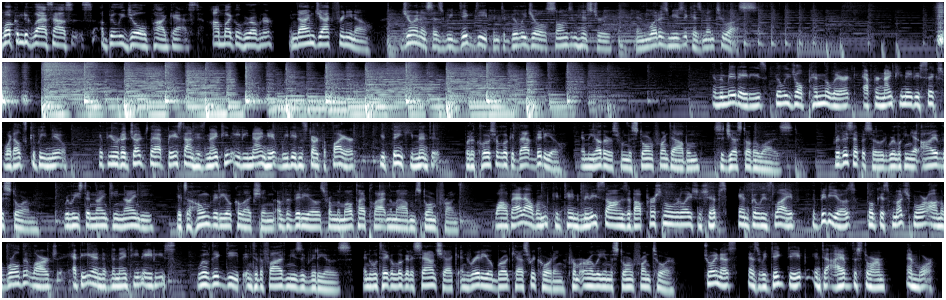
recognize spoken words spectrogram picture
Welcome to Glass Houses, a Billy Joel podcast. I'm Michael Grosvenor. And I'm Jack Firneno. Join us as we dig deep into Billy Joel's songs and history and what his music has meant to us. In the mid 80s, Billy Joel penned the lyric, After 1986, what else could be new? If you were to judge that based on his 1989 hit, We Didn't Start the Fire, you'd think he meant it. But a closer look at that video and the others from the Stormfront album suggest otherwise. For this episode, we're looking at Eye of the Storm. Released in 1990, it's a home video collection of the videos from the multi platinum album Stormfront. While that album contained many songs about personal relationships and Billy's life, the videos focused much more on the world at large at the end of the 1980s. We'll dig deep into the five music videos, and we'll take a look at a sound check and radio broadcast recording from early in the Stormfront tour. Join us as we dig deep into Eye of the Storm and more.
